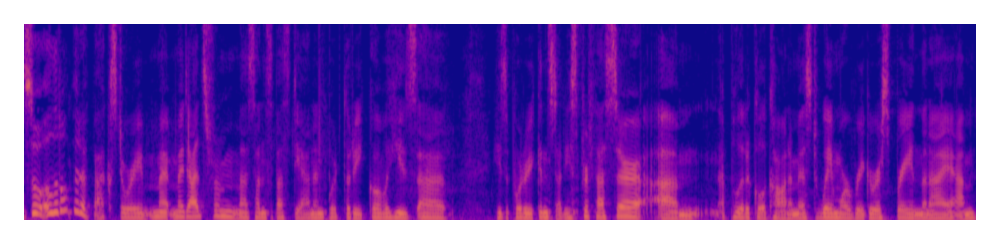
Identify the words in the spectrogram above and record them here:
So a little bit of backstory. My, my dad's from uh, San Sebastian in Puerto Rico. He's uh, he's a Puerto Rican studies professor, um, a political economist, way more rigorous brain than I am.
